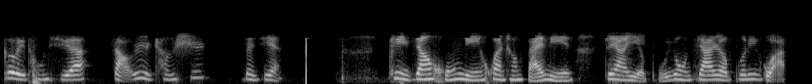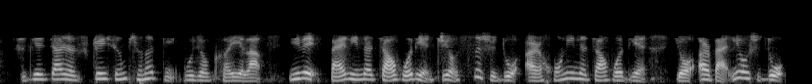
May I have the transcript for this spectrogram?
各位同学早日成师再见。可以将红磷换成白磷这样也不用加热玻璃管直接加热锥形瓶的底部就可以了。因为白磷的着火点只有四十度而红磷的着火点有二百六十度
